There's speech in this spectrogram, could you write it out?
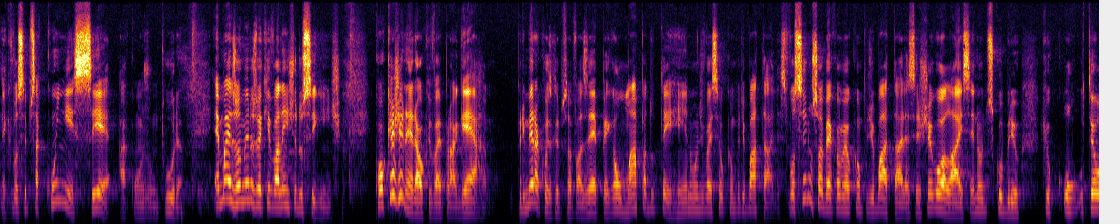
é que você precisa conhecer a conjuntura. É mais ou menos o equivalente do seguinte: qualquer general que vai para a guerra, a primeira coisa que ele precisa fazer é pegar o um mapa do terreno onde vai ser o campo de batalha. Se você não souber como é o campo de batalha, você chegou lá e você não descobriu que o, o, teu,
